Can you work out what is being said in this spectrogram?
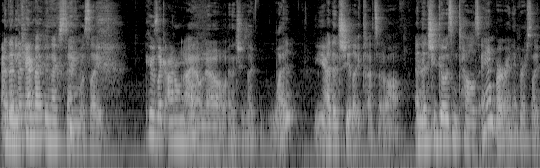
and, then, then, the he came next back the next day and was like, he was like I don't know I don't know. And then she's like, what? yeah And then she like cuts it off. And then she goes and tells Amber, and Amber's like,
